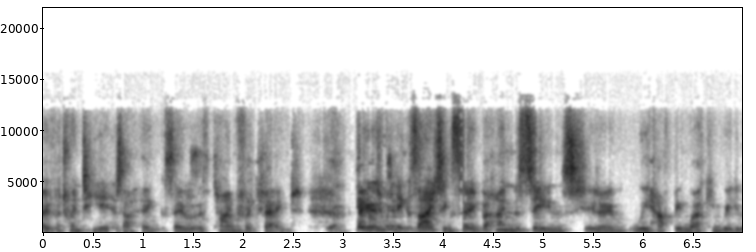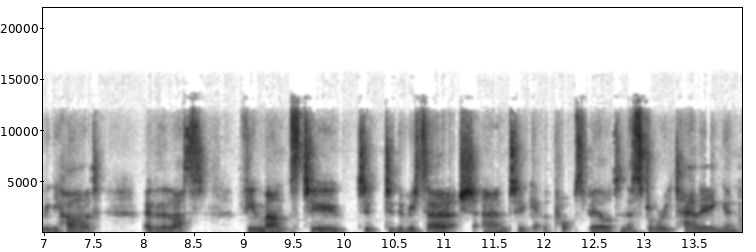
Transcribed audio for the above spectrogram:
over 20 years i think so it was time for a change. Yeah, so it was really exciting. So behind the scenes you know we have been working really really hard over the last few months to to do the research and to get the props built and the storytelling and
